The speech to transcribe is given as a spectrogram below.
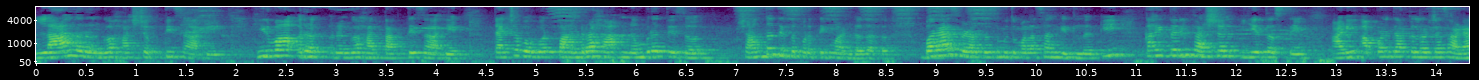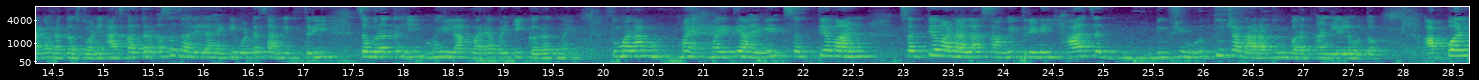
लाल रंग हा शक्तीचा आहे. हिरवा रंग हा ताकतेचा आहे. त्याच्याबरोबर पांढरा हा नम्रतेचं शांततेचं प्रतीक मानलं जातं. बऱ्याच वेळा जसं मी तुम्हाला सांगितलं की काहीतरी फॅशन येत असते आणि आपण त्या कलरच्या साड्या घालत असतो आणि आजकाल तर असं झालेलं आहे की वट सावित्रीचं व्रत ही महिला बऱ्यापैकी करत नाही. तुम्हाला माहिती आहे की सत्यवान सत्यवानाला सावित्रीने ह्याच दिवशी मृत्यूच्या दारातून परत आणलेलं होतं. आपण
